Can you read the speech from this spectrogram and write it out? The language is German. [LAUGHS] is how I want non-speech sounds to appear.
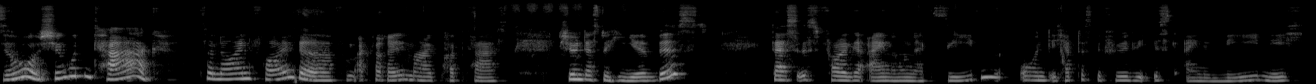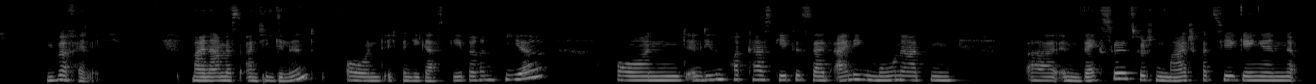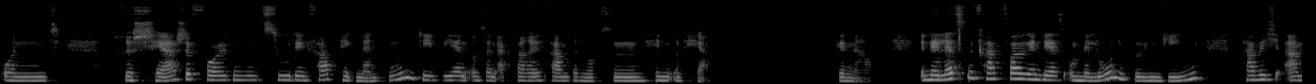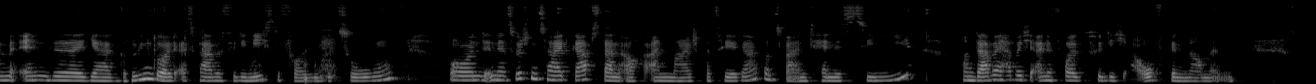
So, schönen guten Tag zur neuen Folge vom Aquarellmal-Podcast. Schön, dass du hier bist. Das ist Folge 107 und ich habe das Gefühl, sie ist ein wenig überfällig. Mein Name ist Antje Gillind und ich bin die Gastgeberin hier. Und in diesem Podcast geht es seit einigen Monaten äh, im Wechsel zwischen Malspaziergängen und Recherchefolgen zu den Farbpigmenten, die wir in unseren Aquarellfarben benutzen, hin und her. Genau. In der letzten Farbfolge, in der es um Melonengrün ging, habe ich am Ende ja Grüngold als Farbe für die nächste Folge gezogen. Und in der Zwischenzeit gab es dann auch einen Malspaziergang, und zwar in Tennessee. Und dabei habe ich eine Folge für dich aufgenommen.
